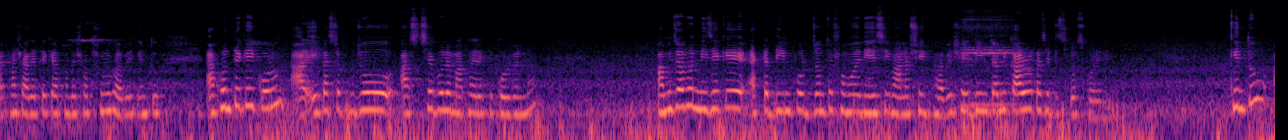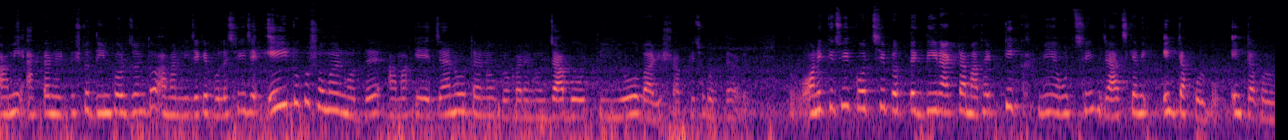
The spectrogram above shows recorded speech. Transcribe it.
এক মাস আগে থেকে আপনাদের সব শুরু হবে, কিন্তু এখন থেকেই করুন, আর এই কাজটা পুজো আসছে বলে মাথায় রেখে করবেন না। আমি যেমন নিজেকে একটা দিন পর্যন্ত সময় দিয়েছি মানসিকভাবে, সেই দিনটা আমি কারোর কাছে ডিসক্লোজ করিনি। কিন্তু আমি একটা নির্দিষ্ট দিন পর্যন্ত আমার নিজেকে বলেছি যে এইটুকু সময়ের মধ্যে আমাকে যেন তেন প্রকারেন যাবতীয় বাড়ির সব কিছু করতে হবে। অনেক কিছুই করছি, প্রত্যেক দিন একটা মাথায় টিক নিয়ে উঠছি যে আজকে আমি এইটা করব এইটা করব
